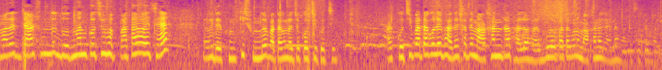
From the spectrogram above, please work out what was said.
আমাদের যা সুন্দর দুধমান কচু পাতা হয়েছে, ওই দেখুন কি সুন্দর পাতাগুলো হচ্ছে কচি কচি। আর কচি পাতাগুলো ভাতের সাথে মাখানোটা ভালো হয় বুড়ো পাতাগুলো মাখানো যায় না ভাতের সাথে ভালো।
